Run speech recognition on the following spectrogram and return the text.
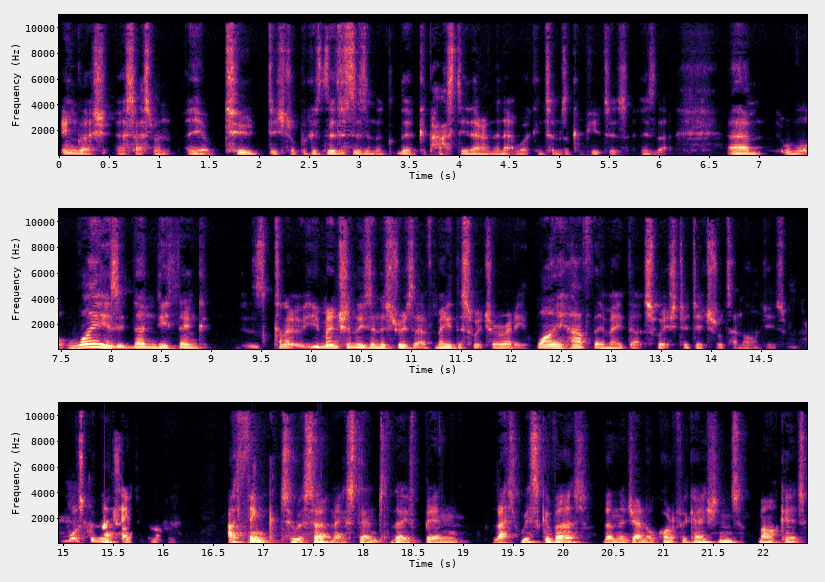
English assessment, you know, to digital because there just isn't the, the capacity there in the network in terms of computers, is there? Um, why is it then? Do you think it's kind of you mentioned these industries that have made the switch already. Why have they made that switch to digital technologies? What's been the attractive I think to a certain extent they've been less risk averse than the general qualifications market.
